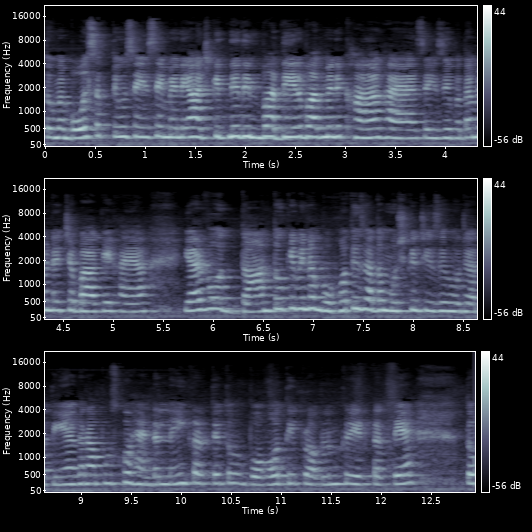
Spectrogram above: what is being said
तो मैं बोल सकती हूँ सही से, मैंने आज कितने दिन बाद, देर बाद मैंने खाना खाया है, सही से पता मैंने चबा के खाया। यार वो दांतों के बिना बहुत ही ज़्यादा मुश्किल चीज़ें हो जाती हैं। अगर आप उसको हैंडल नहीं करते तो बहुत ही प्रॉब्लम क्रिएट करते हैं। तो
